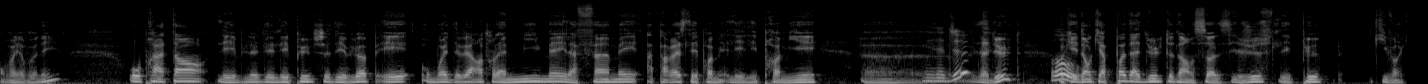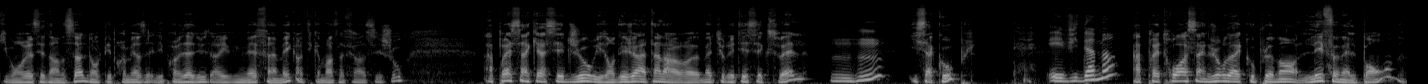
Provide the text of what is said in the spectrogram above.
On va y revenir. Au printemps, les, les, les pubs se développent et au mois de vers entre la mi-mai et la fin mai apparaissent les premiers, les, les premiers euh, Les adultes? les adultes. Oh! Donc il n'y a pas d'adultes dans le sol. C'est juste les pubs qui vont, qui vont rester dans le sol. Donc les, premières, les premiers adultes arrivent mi-mai, fin mai, quand il commence à faire assez chaud. Après 5 à 7 jours, ils ont déjà atteint leur euh, maturité sexuelle. Mhm. Ils s'accouplent. Évidemment. Après 3 à 5 jours d'accouplement, les femelles pondent.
